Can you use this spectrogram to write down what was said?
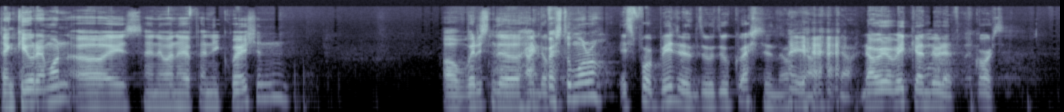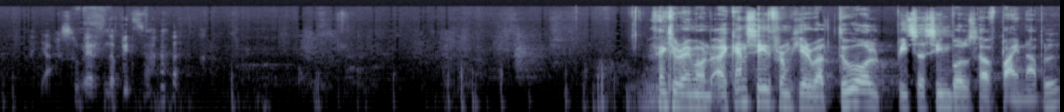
Thank you, Raymond. is anyone have any question? Oh, where is the kind Hackfest of- tomorrow? It's forbidden to do questions. No, Yeah. no, no, we can do that, of course. Yeah, so where is the pizza? Thank you, Raymond. I can see it from here, but do all pizza symbols have pineapple?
